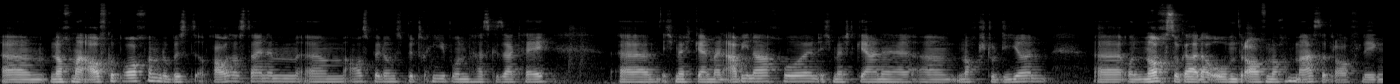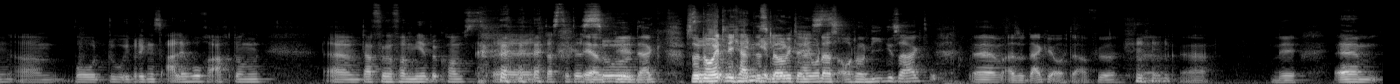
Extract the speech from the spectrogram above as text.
ähm, nochmal aufgebrochen. Du bist raus aus deinem ähm, Ausbildungsbetrieb und hast gesagt, hey, äh, ich möchte gerne mein Abi nachholen, ich möchte gerne ähm, noch studieren äh, und noch sogar da oben drauf noch einen Master drauflegen, ähm, wo du übrigens alle Hochachtung ähm, dafür von mir bekommst, äh, dass du das ja, so. Vielen Dank. So, so deutlich hat das, glaube ich, der Jonas auch noch nie gesagt. Ähm, also danke auch dafür. ähm, ja. Nee. Ähm,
